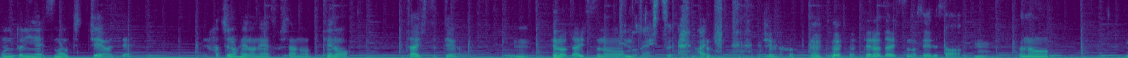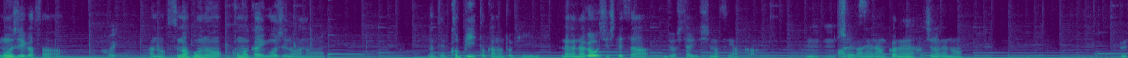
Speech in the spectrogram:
本当にね、スマホちっちゃいマジで。八戸のね、そしてあの手の材質っていうの？うん。手の材質の手の材質。はい。手の材質のせいでさうん。あの文字がさはい。あのスマホの細かい文字のあのなんていうのコピーとかの時なんか長押ししてさ移動したりしますやんかうんうん。あれがねなんかね八戸のう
